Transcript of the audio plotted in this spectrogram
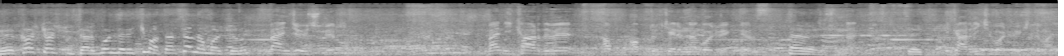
E, kaç kaç biter? Golleri kim atar? Senden başlayalım. Bence 3-1. Ben Icardi ve Ab- Abdülkerim'den gol bekliyorum. Evet. İkisinden. Peki. Icardi 2 gol büyük ihtimalle.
